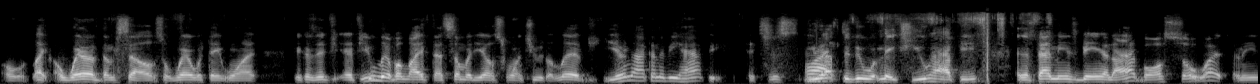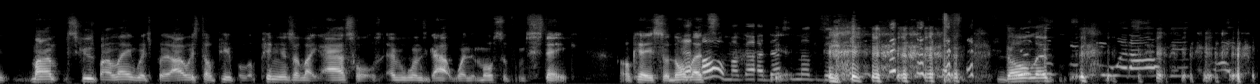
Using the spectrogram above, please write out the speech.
or like aware of themselves, aware what they want. Because if if you live a life that somebody else wants you to live, you're not going to be happy. It's just you Right. have to do what makes you happy, and if that means being an eyeball, so what? I mean, my excuse my language, but I always tell people opinions are like assholes. Everyone's got one, and most of them stink. Okay, so don't let oh my God, that's another good. Thing. don't let You all this like?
